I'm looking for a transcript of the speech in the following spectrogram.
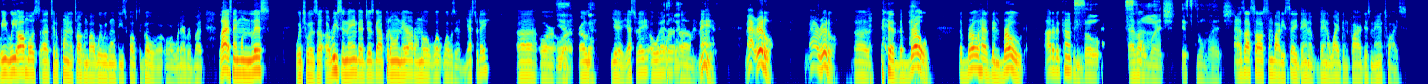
we we almost uh, to the point of talking about where we want these folks to go or, or whatever. But last name on the list, which was a, a recent name that just got put on there. I don't know what what was it yesterday, uh, or Yeah, or early, yeah. yeah, yesterday or whatever. Yesterday. Um, man, Matt Riddle, Matt Riddle, uh, the bro, the bro has been broed out of the company. so As so I- much. It's so much. as I saw somebody say, Dana Dana White done fired this man twice.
